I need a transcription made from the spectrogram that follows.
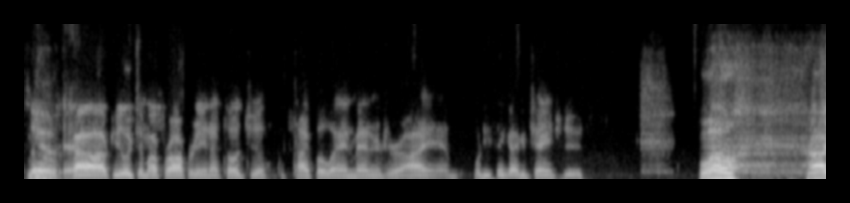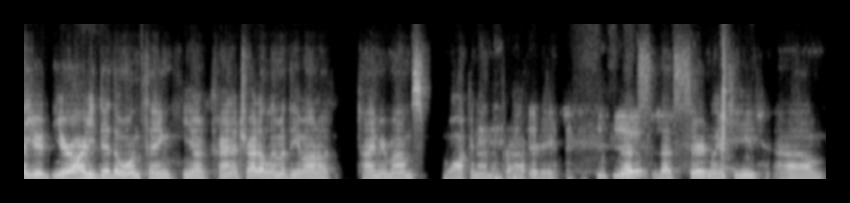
So, Yeah. Yeah. Kyle, after you looked at my property and I told you the type of land manager I am, what do you think I could change, dude? Well, uh, you you already did the one thing, you know, kind of try to limit the amount of time your mom's walking on the property. yeah. That's that's certainly key. Um,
